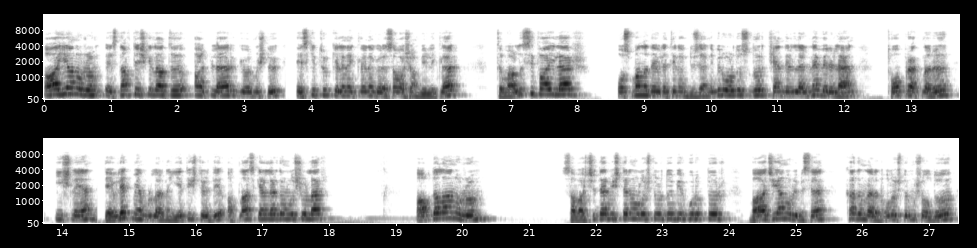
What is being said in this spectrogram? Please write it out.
Ahyanurum Esnaf Teşkilatı, Alpler görmüştük. Eski Türk geleneklerine göre savaşan birlikler, tımarlı sipahiler, Osmanlı Devleti'nin düzenli bir ordusudur. Kendilerine verilen toprakları işleyen devlet memurlarının yetiştirdiği atlı askerlerden oluşurlar. Abdallah Rum savaşçı dervişlerin oluşturduğu bir gruptur. Bağcıyan ise kadınların oluşturmuş olduğu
